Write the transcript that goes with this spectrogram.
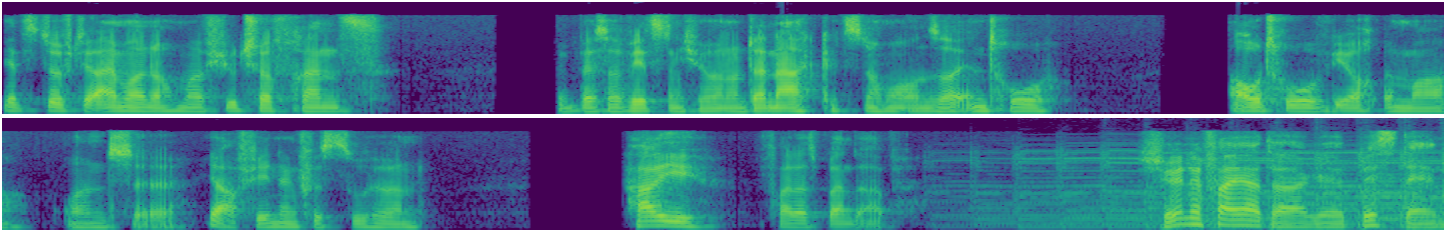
Jetzt dürft ihr einmal nochmal Future Franz. Besser wird's nicht hören. Und danach gibt's nochmal unser Intro, Outro, wie auch immer. Und äh, ja, vielen Dank fürs Zuhören. Harry, fahr das Band ab. Schöne Feiertage, bis denn.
